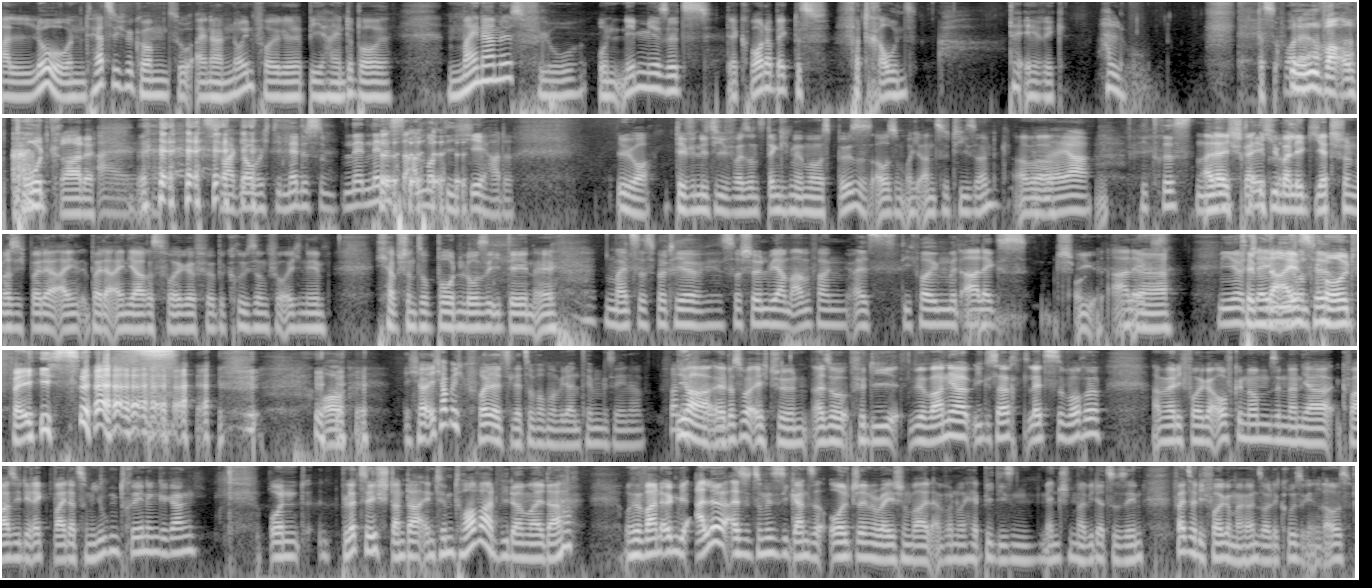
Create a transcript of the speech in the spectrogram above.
Hallo und herzlich willkommen zu einer neuen Folge Behind the Ball. Mein Name ist Flo und neben mir sitzt der Quarterback des Vertrauens, der Erik. Hallo. Das Quarter- O war auch tot gerade. Das war, glaube ich, die netteste, ne, netteste Antwort, die ich je hatte. Ja, definitiv, weil sonst denke ich mir immer was Böses aus, um euch anzuteasern. Aber naja, wie trist. ne? Alter, ich, schrei- ich überlege jetzt schon, was ich bei der, ein, bei der Einjahresfolge für Begrüßung für euch nehme. Ich habe schon so bodenlose Ideen, ey. Meinst du, es wird hier so schön wie am Anfang, als die Folgen mit Alex, Schwie- Alex, Ja. mir, Tim the Jamie und Ice Tim? Cold Face. Oh, ich ich habe mich gefreut, als ich letzte Woche mal wieder einen Tim gesehen habe. Ja, äh, das war echt schön. Also für die, wir waren ja, wie gesagt, letzte Woche haben wir die Folge aufgenommen, sind dann ja quasi direkt weiter zum Jugendtraining gegangen. Und plötzlich stand da ein Tim Torwart wieder mal da. Und wir waren irgendwie alle, also zumindest die ganze Old Generation war halt einfach nur happy, diesen Menschen mal wiederzusehen. Falls ihr die Folge mal hören solltet, Grüße gehen raus.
